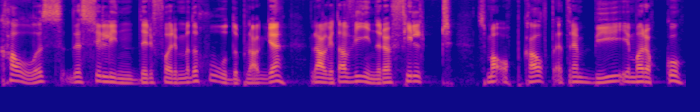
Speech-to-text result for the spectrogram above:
kalles det sylinderformede hodeplagget laget av vinrød filt som er oppkalt etter en by i Marokko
